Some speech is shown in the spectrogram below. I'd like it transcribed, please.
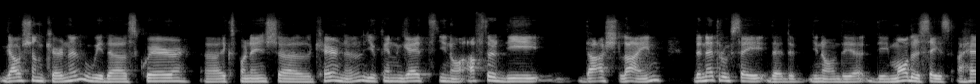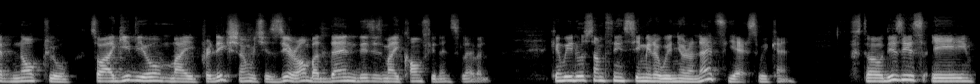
Gaussian kernel with a square uh, exponential kernel, you can get you know after the dash line, the network say that the, you know the the model says I have no clue. So I give you my prediction, which is zero, but then this is my confidence level. Can we do something similar with neural nets? Yes, we can. So this is a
